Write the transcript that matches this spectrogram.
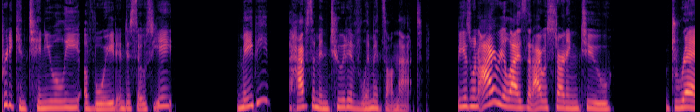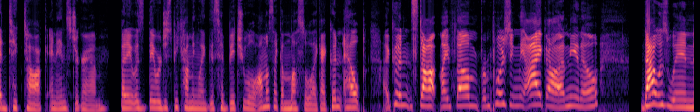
pretty continually avoid and dissociate, maybe have some intuitive limits on that. Because when I realized that I was starting to dread TikTok and Instagram, but it was they were just becoming like this habitual, almost like a muscle. Like I couldn't help, I couldn't stop my thumb from pushing the icon, you know. That was when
